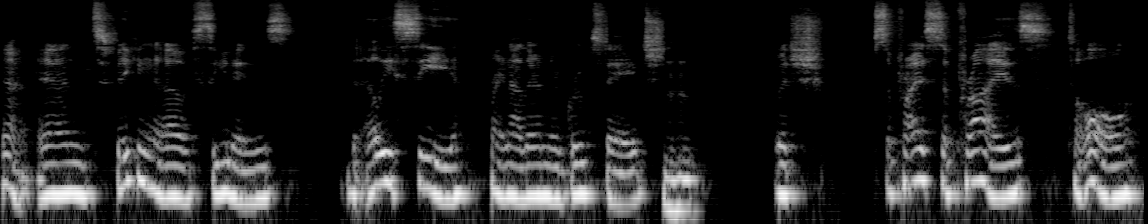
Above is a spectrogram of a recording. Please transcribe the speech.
Yeah, and speaking of seedings, the LEC right now they're in their group stage, Mm-hmm. which surprise surprise to all,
